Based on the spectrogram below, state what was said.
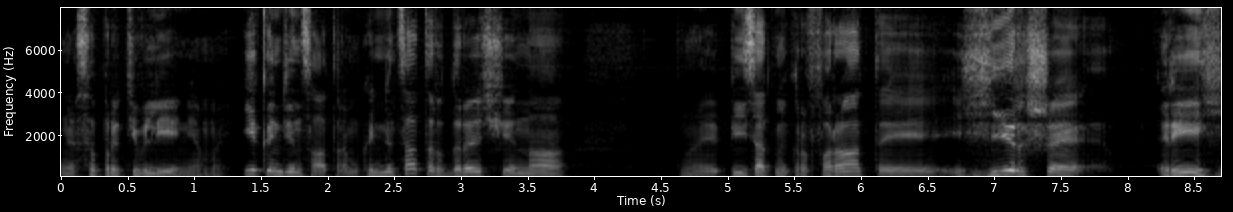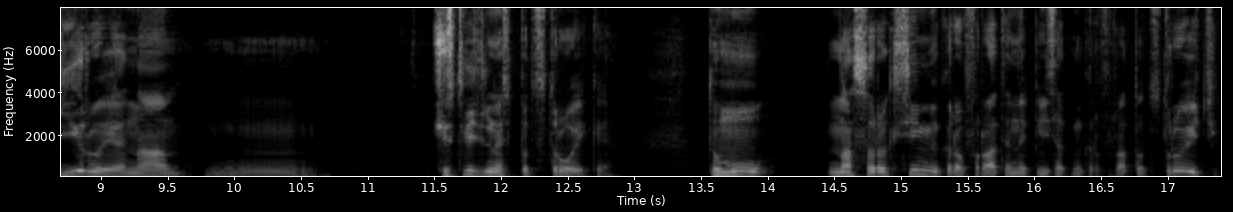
е, сопротивленнями і конденсатором. Конденсатор, до речі, на е, 50 мікрофарад е, гірше реагує на чувствительність підстройки. Тому на 47 мікрофарад і на 50 мікрофарад от строїть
